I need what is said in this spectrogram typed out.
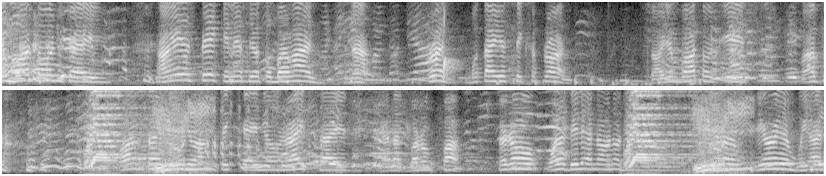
yung button kay ang iyong stick kinis yung tubangan na front, butay yung stick sa front. So, yung button is button. One time ang stick sa inyong right side na nagbarog pa. Pero wala dili ano ano dili ano. Dili ano. Dili ano buyan.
